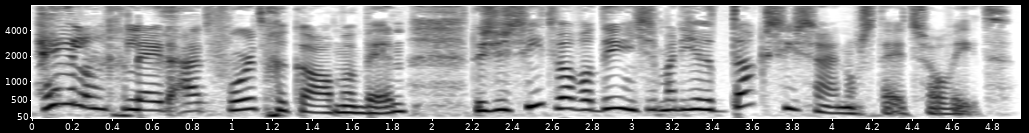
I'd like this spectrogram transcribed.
heel lang geleden uit voortgekomen ben. Dus je ziet wel wat dingetjes, maar die redacties zijn nog steeds zo wit.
